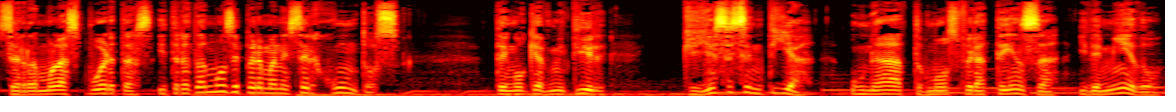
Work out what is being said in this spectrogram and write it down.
Cerramos las puertas y tratamos de permanecer juntos. Tengo que admitir que ya se sentía una atmósfera tensa y de miedo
